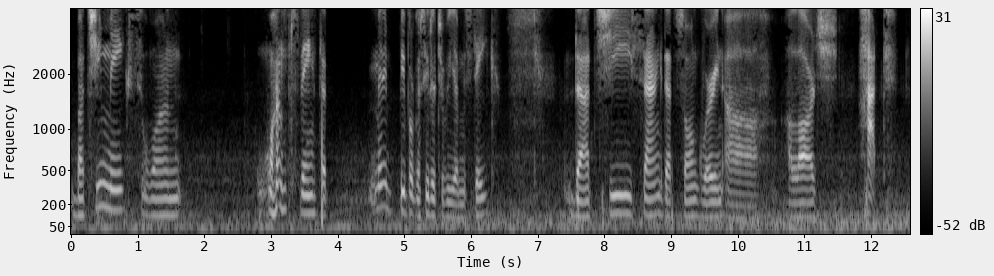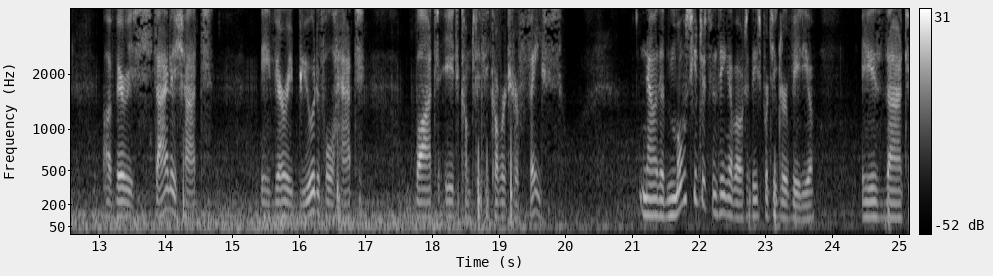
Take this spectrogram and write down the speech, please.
but she makes one one thing that many people consider to be a mistake. That she sang that song wearing a a large hat, a very stylish hat, a very beautiful hat, but it completely covered her face. Now, the most interesting thing about this particular video is that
